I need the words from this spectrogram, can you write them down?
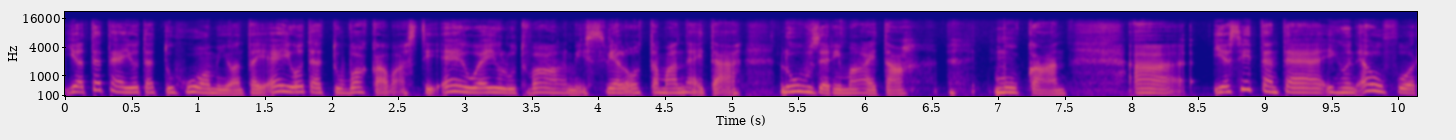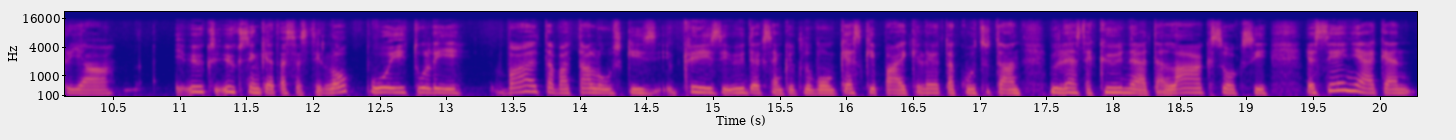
Ja tätä ei otettu huomioon tai ei otettu vakavasti. EU ei ollut valmis vielä ottamaan näitä looserimaita mukaan. Ja sitten tämä euforia yks, yksinkertaisesti loppui, tuli valtava talouskriisi 90-luvun keskipaikalle, jota kutsutaan yleensä kyyneltä laaksoksi. Ja sen jälkeen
